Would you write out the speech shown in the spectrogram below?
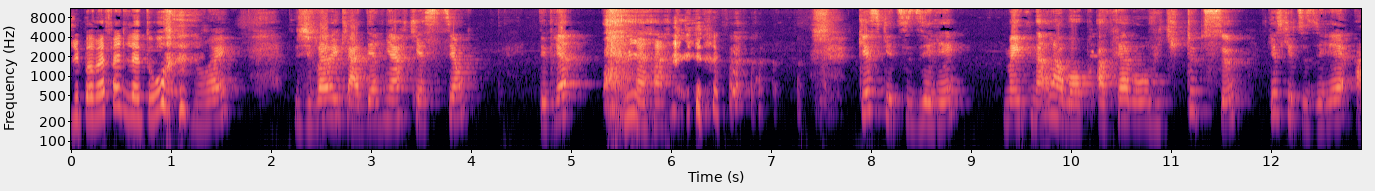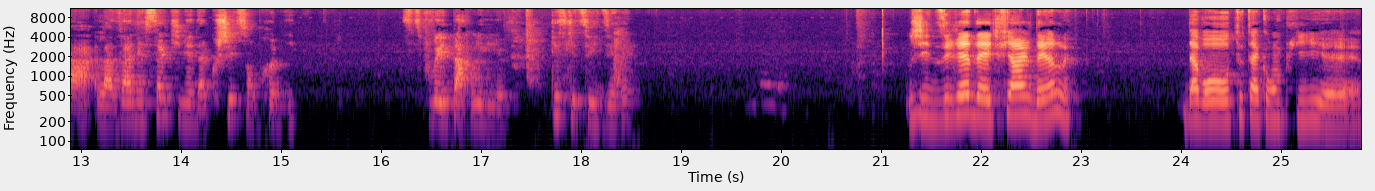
j'ai pas mal fait le tour. Ouais. J'y vais avec la dernière question. T'es prête? qu'est-ce que tu dirais maintenant, après avoir vécu tout ça, qu'est-ce que tu dirais à la Vanessa qui vient d'accoucher de son premier? Si tu pouvais y parler. Qu'est-ce que tu lui dirais? J'y dirais d'être fière d'elle, d'avoir tout accompli, euh,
